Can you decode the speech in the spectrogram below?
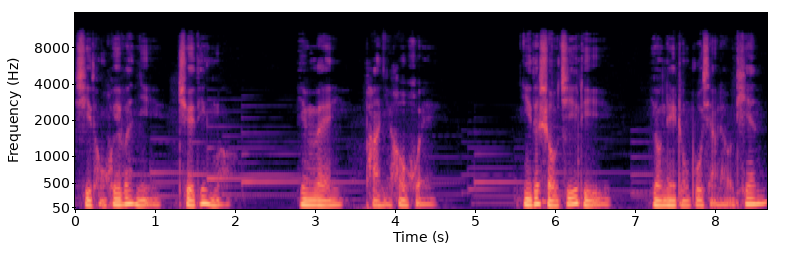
系统会问你确定吗？因为怕你后悔。你的手机里有那种不想聊天，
